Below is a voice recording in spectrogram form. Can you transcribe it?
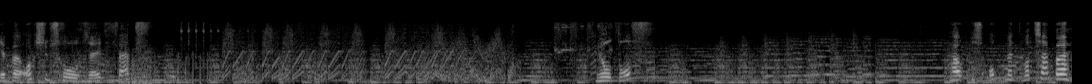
Je hebt bij Oxy op school gezeten, vet. Heel tof. Hou eens op met whatsappen.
